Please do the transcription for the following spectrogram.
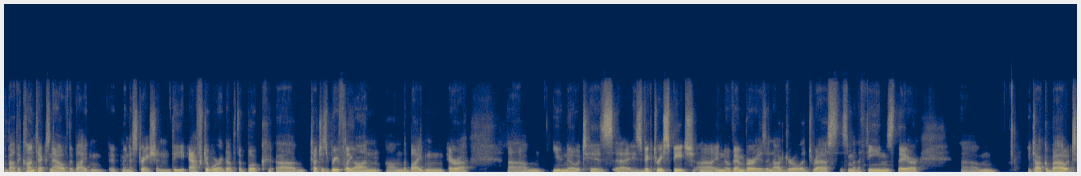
about the context now of the Biden administration. The afterword of the book uh, touches briefly on, on the Biden era um, you note his uh, his victory speech uh, in November, his inaugural address, some of the themes there. Um, you talk about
